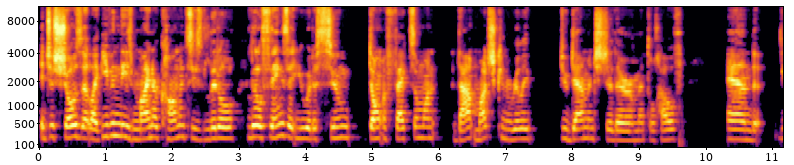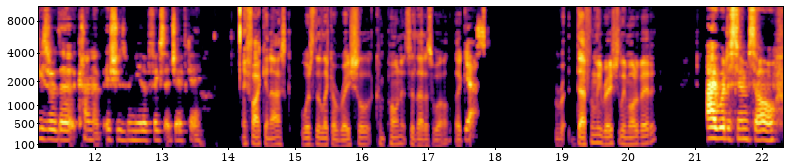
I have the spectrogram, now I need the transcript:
It just shows that like even these minor comments, these little little things that you would assume don't affect someone that much can really do damage to their mental health. And these are the kind of issues we need to fix at JFK if I can ask, was there like a racial component to that as well? Like yes, r- definitely racially motivated. I would assume so.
